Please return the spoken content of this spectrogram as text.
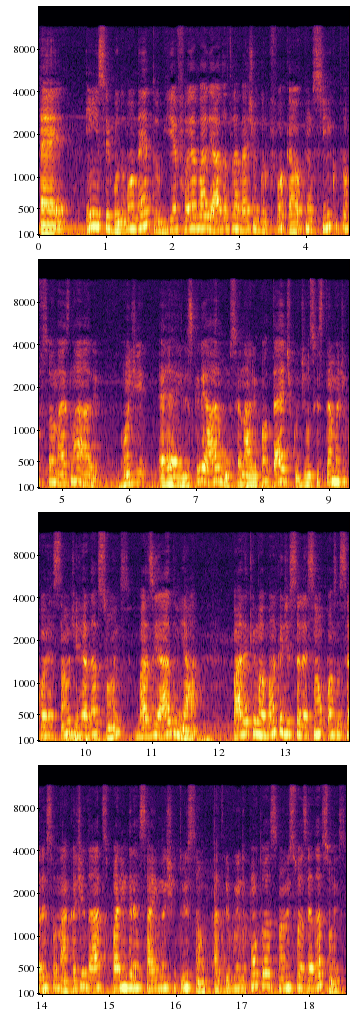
É, em segundo momento, o guia foi avaliado através de um grupo focal com cinco profissionais na área, onde é, eles criaram um cenário hipotético de um sistema de correção de redações baseado em A para que uma banca de seleção possa selecionar candidatos para ingressar em uma instituição, atribuindo pontuação em suas redações.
